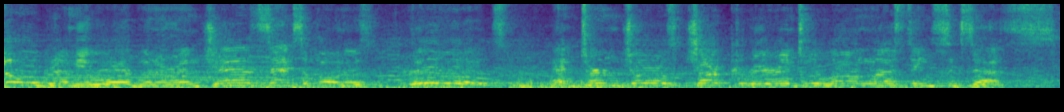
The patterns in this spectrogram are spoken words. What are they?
fellow Grammy Award winner and jazz saxophonist Phil Woods and turned Joel's chart career into a long-lasting success.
